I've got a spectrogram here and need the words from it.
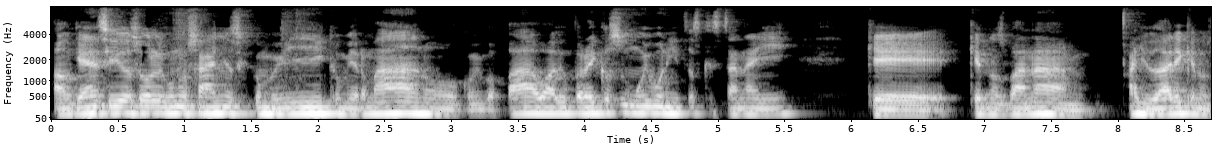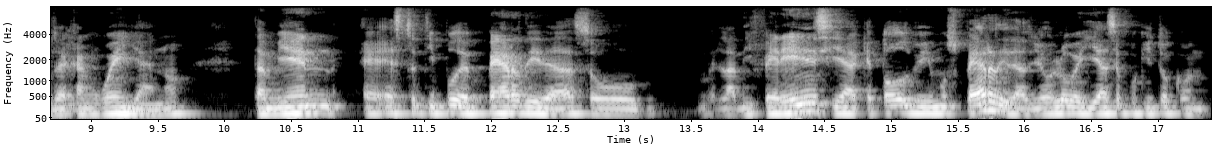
aunque hayan sido solo algunos años que conviví con mi hermano o con mi papá o algo, pero hay cosas muy bonitas que están ahí que, que nos van a ayudar y que nos dejan huella, ¿no? También eh, este tipo de pérdidas o la diferencia que todos vivimos pérdidas, yo lo veía hace poquito con,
